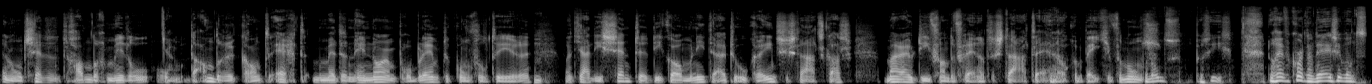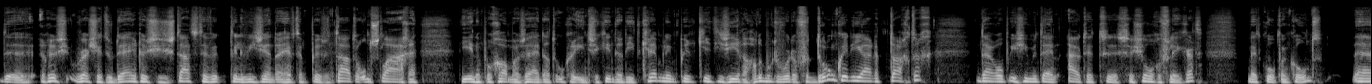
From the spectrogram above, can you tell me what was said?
een ontzettend handig middel om de andere kant echt met een enorm probleem te confronteren. Want ja, die centen die komen niet uit de Oekraïnse staatskas, maar uit die van de Verenigde Staten en ook een beetje van ons. Van ons, precies. Nog even kort naar deze, want de Rus Russia Today, Russische staatstelevisie, heeft een presentator ontslagen die in een programma zei dat Oekraïnse kinderen die het Kremlin kritiseren hadden moeten worden verdronken in de jaren 80. Daarop is hij meteen uit het eh, station geflikkerd met kop en kont. Uh,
